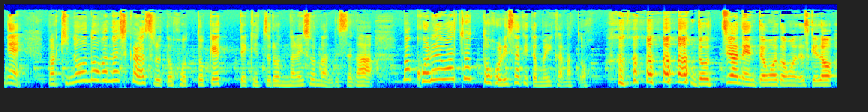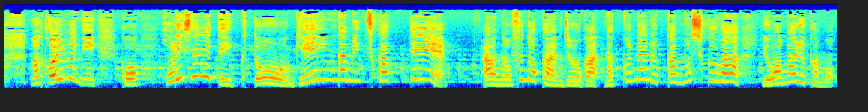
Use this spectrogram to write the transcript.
ねまあ、昨日の話からするとほっとけって結論になりそうなんですが、まあ、これはちょっと掘り下げてもいいかなと どっちやねんって思うと思うんですけど、まあ、こういうふうにこう掘り下げていくと原因が見つかってあの負の感情がなくなるかもしくは弱まるかも。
